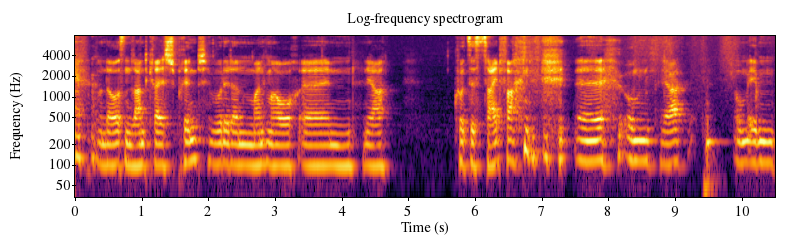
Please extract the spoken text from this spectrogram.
Und aus dem Landkreis Sprint wurde dann manchmal auch äh, ein ja, kurzes Zeitfahren, äh, um, ja, um eben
